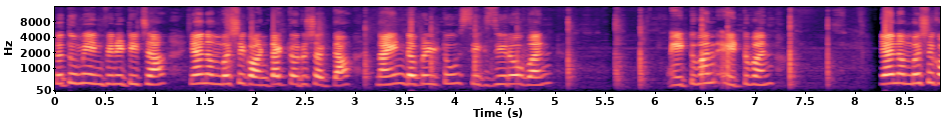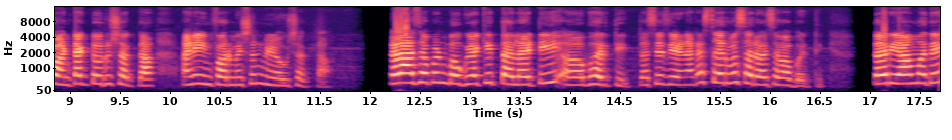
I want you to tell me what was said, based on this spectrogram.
तर तुम्ही इन्फिनिटीच्या या नंबरशी कॉन्टॅक्ट करू शकता. Nine double two six zero one eight one eight one या नंबरशी कॉन्टॅक्ट करू शकता आणि इन्फॉर्मेशन मिळवू शकता. तर आज आपण बघूया की तलाठी भरती तसेच येणाऱ्या सर्व सरळ सेवा भरती. तर यामध्ये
